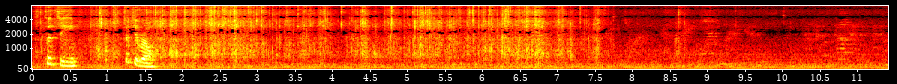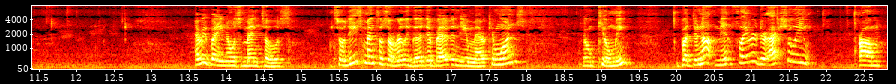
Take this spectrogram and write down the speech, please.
It's Tootsie, Tootsie Roll. Everybody knows Mentos. So these Mentos are really good. They're better than the American ones. Don't kill me. But they're not mint flavored. They're actually um,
